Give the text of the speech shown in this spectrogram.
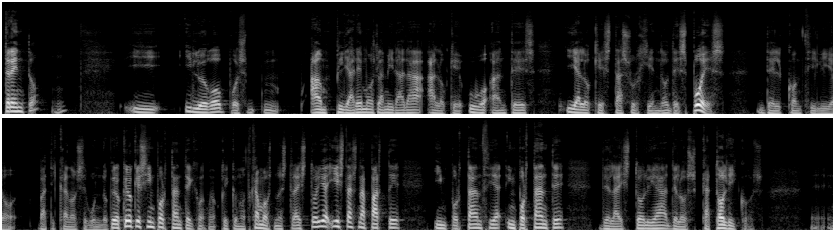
Trento y, y, luego pues mm, ampliaremos la mirada a lo que hubo antes y a lo que está surgiendo después del concilio Vaticano II. Pero creo que es importante que conozcamos nuestra historia y esta es una parte importante de la historia de los católicos. Eh,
